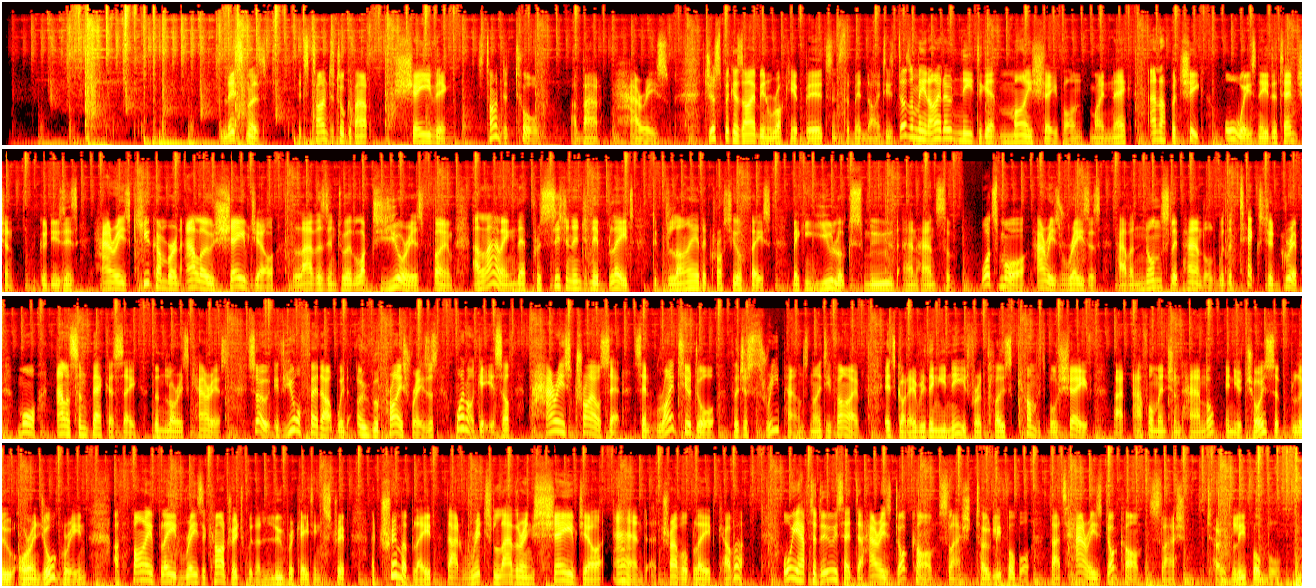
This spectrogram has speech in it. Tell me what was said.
Listeners, it's time to talk about shaving. It's time to talk about Harry's. Just because I've been rocking a beard since the mid 90s doesn't mean I don't need to get my shave on. My neck and upper cheek always need attention. The good news is Harry's cucumber and aloe shave gel lathers into a luxurious foam, allowing their precision engineered blades to glide across your face, making you look smooth and handsome. What's more, Harry's razors have a non slip handle with a textured grip, more Alisson Becker, say, than Loris Karius. So if you're fed up with overpriced razors, why not get yourself a Harry's trial set sent right to your door for just £3.95? It's got everything you need for a close, comfortable shave. That aforementioned handle in your choice of blue, orange, or green, a five blade razor cartridge with a lubricating strip, a trimmer blade, that rich lathering shave gel, and a travel blade cover. All you have to do is head to harrys.com slash totallyfootball. That's harrys.com slash totallyfootball.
